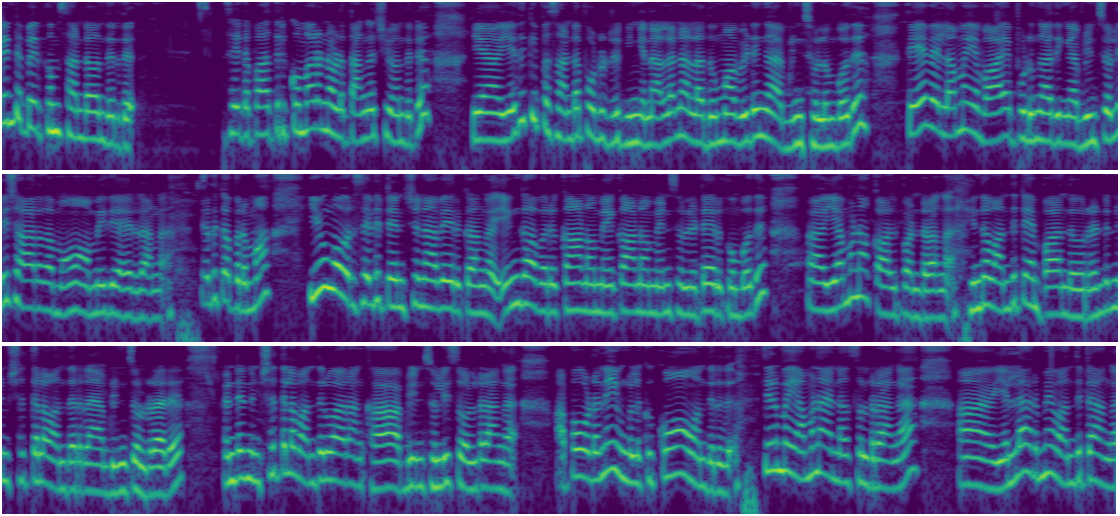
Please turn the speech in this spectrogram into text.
ரெண்டு பேருக்கும் சண்டை வந்துடுது ஸோ இதை பார்த்துட்டு குமரனோட தங்கச்சி வந்துட்டு எதுக்கு இப்போ சண்டை போட்டுட்டு இருக்கீங்க நல்ல நல்லதுமா விடுங்க அப்படின்னு சொல்லும்போது தேவையில்லாமல் என் வாயை பிடுங்காதீங்க அப்படின்னு சொல்லி சாரதாமாவும் அமைதியாயிடுறாங்க. அதுக்கப்புறமா இவங்க ஒரு சைடு டென்ஷனாகவே இருக்காங்க. எங்கே அவர் காணோமே காணோமேன்னு சொல்லிட்டே இருக்கும்போது யமுனா கால் பண்ணுறாங்க இந்த வந்துட்டேன்ப்பா இந்த ஒரு ரெண்டு நிமிஷத்தில் வந்துடுறேன் அப்படின்னு சொல்கிறாரு ரெண்டு நிமிஷத்தில் வந்துருவாராங்க்கா அப்படின்னு சொல்லி சொல்கிறாங்க அப்போ உடனே இவங்களுக்கு கோவம் வந்துடுது திரும்ப யமுனா என்ன சொல்கிறாங்க எல்லாருமே வந்துட்டாங்க.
